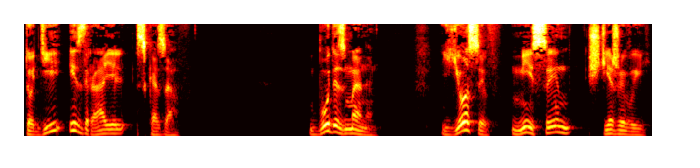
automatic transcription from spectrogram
Тоді Ізраїль сказав: Буде з мене. Йосиф, мій син, ще живий.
